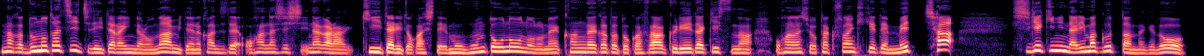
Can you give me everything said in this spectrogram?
なんかどの立ち位置でいたらいいんだろうな、みたいな感じでお話ししながら聞いたりとかして、もう本当おのおののね、考え方とかさ、クリエイター気質なお話をたくさん聞けて、めっちゃ刺激になりまくったんだけど、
